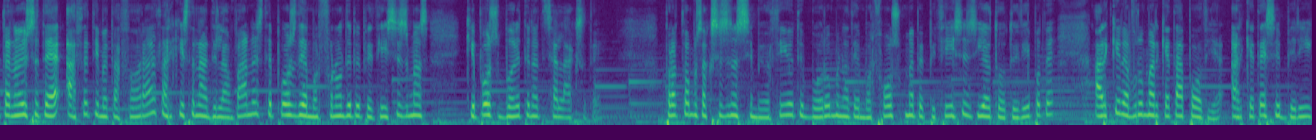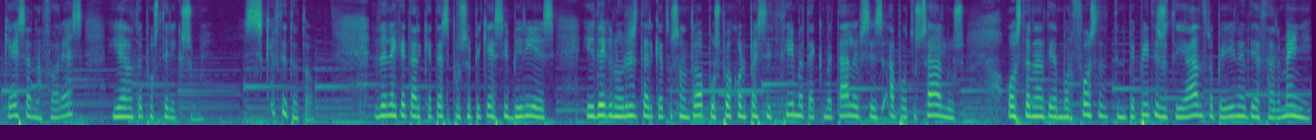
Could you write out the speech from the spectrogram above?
Κατανοήσετε αυτή τη μεταφορά, θα αρχίσετε να αντιλαμβάνεστε πώς διαμορφώνονται οι πεπιθήσεις μας και πώς μπορείτε να τις αλλάξετε. Πρώτα όμως αξίζει να σημειωθεί ότι μπορούμε να διαμορφώσουμε πεπιθήσεις για το οτιδήποτε, αρκεί να βρούμε αρκετά πόδια, αρκετές εμπειρικέ αναφορές για να το υποστηρίξουμε. Σκεφτείτε το. Δεν έχετε αρκετές προσωπικές εμπειρίες ή δεν γνωρίζετε αρκετούς ανθρώπους που έχουν πέσει θύματα εκμετάλλευσης από τους άλλους, ώστε να διαμορφώσετε την πεποίθηση ότι οι άνθρωποι είναι διαφθαρμένοι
